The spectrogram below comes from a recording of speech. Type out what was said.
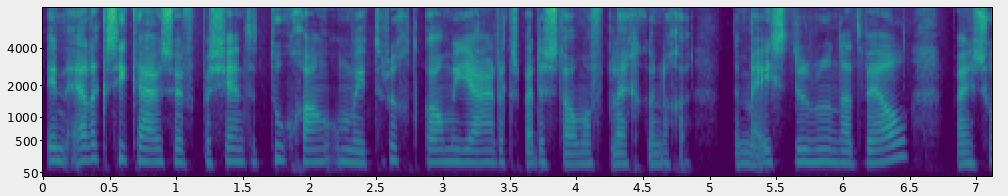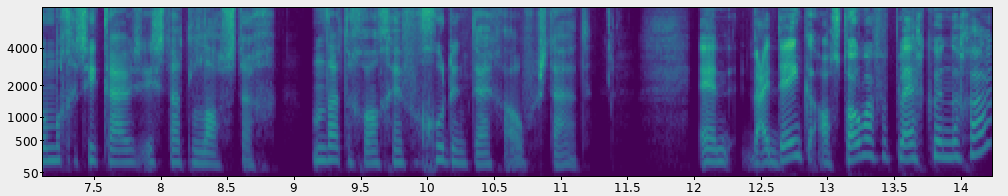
in elk ziekenhuis heeft patiënten toegang om weer terug te komen jaarlijks bij de stomaverpleegkundige. De meesten doen dat wel, maar in sommige ziekenhuizen is dat lastig, omdat er gewoon geen vergoeding tegenover staat. En wij denken als stomaverpleegkundige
